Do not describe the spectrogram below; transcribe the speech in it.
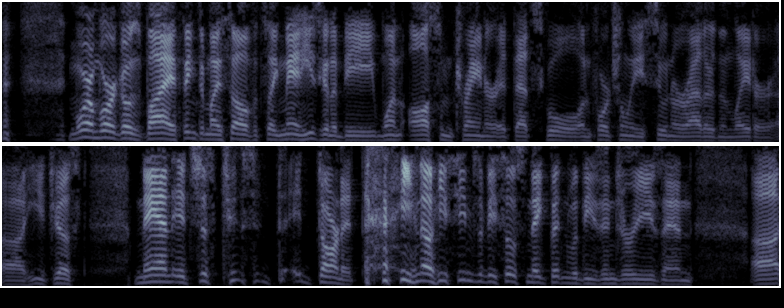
more and more goes by, I think to myself, it's like, man, he's going to be one awesome trainer at that school. Unfortunately, sooner rather than later. Uh, he just, man, it's just too, darn it. you know, he seems to be so snake bitten with these injuries and. Uh,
